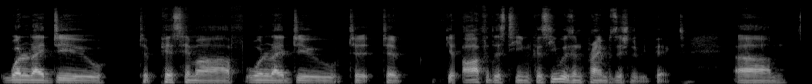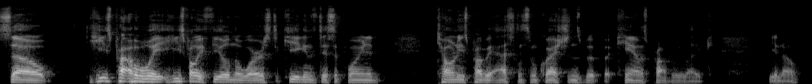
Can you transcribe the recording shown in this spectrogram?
what did I do to piss him off? What did I do to to get off of this team because he was in prime position to be picked. Um, so he's probably he's probably feeling the worst. Keegan's disappointed. Tony's probably asking some questions, but but Cam's probably like, you know,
